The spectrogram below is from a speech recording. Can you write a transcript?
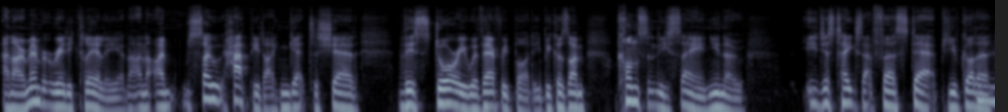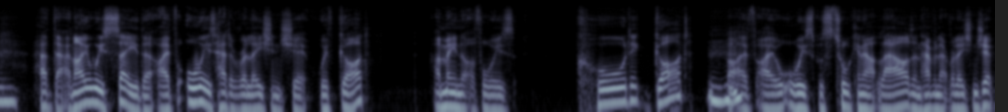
And I remember it really clearly. And, and I'm so happy that I can get to share this story with everybody because I'm constantly saying, you know, it just takes that first step. You've got to mm. have that. And I always say that I've always had a relationship with God. I may not have always called it God, mm-hmm. but I've, I always was talking out loud and having that relationship.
